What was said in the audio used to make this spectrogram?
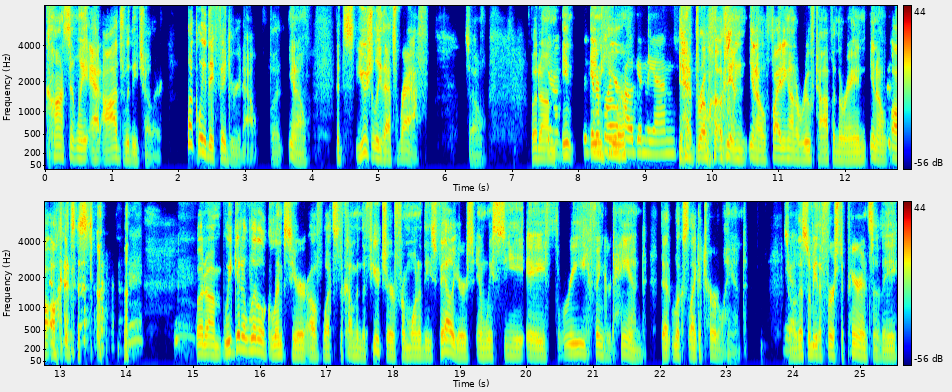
constantly at odds with each other. Luckily, they figure it out, but you know, it's usually that's Raph. So, but um, Yeah. in, We get in a bro here, hug in the end. yeah, bro hug and you know, fighting on a rooftop in the rain, you know, all, all kinds of stuff. But um, we get a little glimpse here of what's to come in the future from one of these failures, and we see a three-fingered hand that looks like a turtle hand. So Yeah. this will be the first appearance of a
